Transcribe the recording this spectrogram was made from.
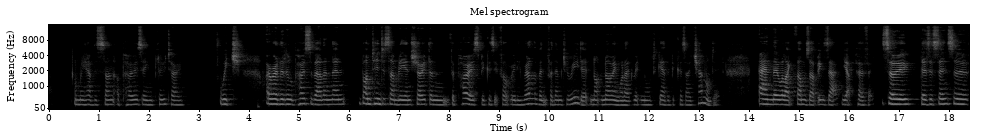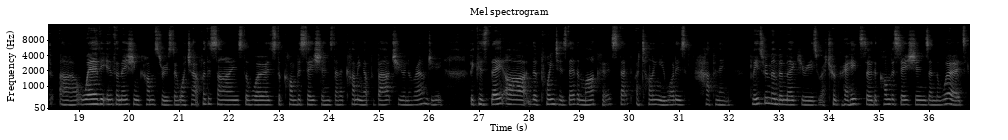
and we have the Sun opposing Pluto, which I wrote a little post about and then bumped into somebody and showed them the post because it felt really relevant for them to read it, not knowing what I'd written altogether because I channeled it and they were like thumbs up exact yeah perfect. So there's a sense of uh, where the information comes through. So watch out for the signs the words the conversations that are coming up about you and around you because they are the pointers they're the markers that are telling you what is happening. Please remember mercury is retrograde so the conversations and the words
